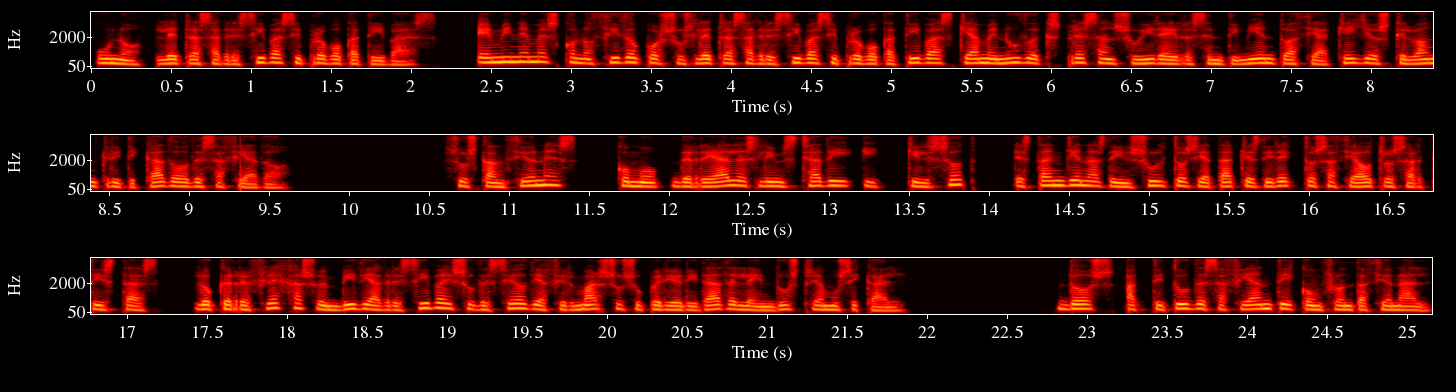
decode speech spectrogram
1. Letras agresivas y provocativas. Eminem es conocido por sus letras agresivas y provocativas que a menudo expresan su ira y resentimiento hacia aquellos que lo han criticado o desafiado. Sus canciones, como The Real Slim Shady y Killshot, están llenas de insultos y ataques directos hacia otros artistas, lo que refleja su envidia agresiva y su deseo de afirmar su superioridad en la industria musical. 2. Actitud desafiante y confrontacional.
